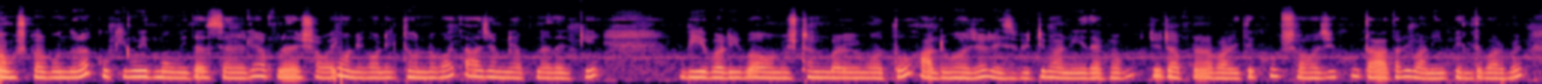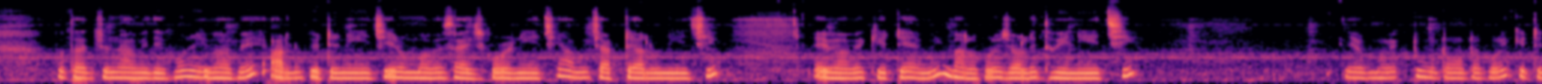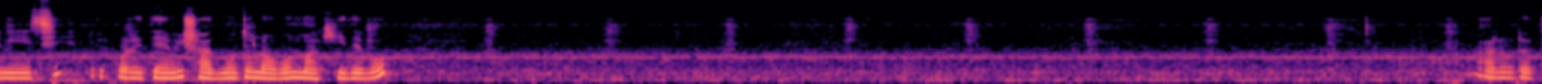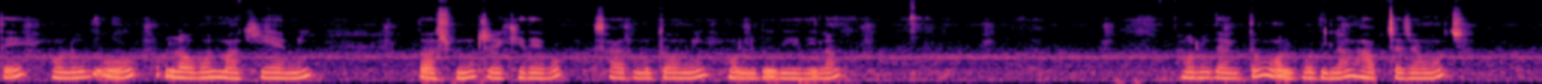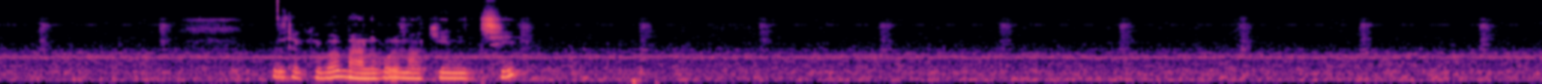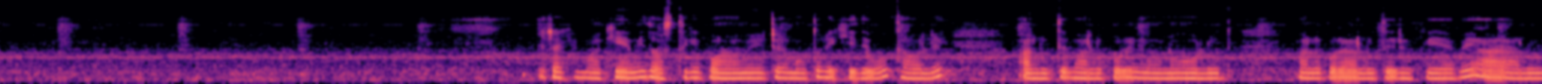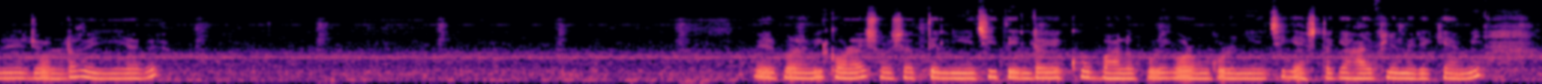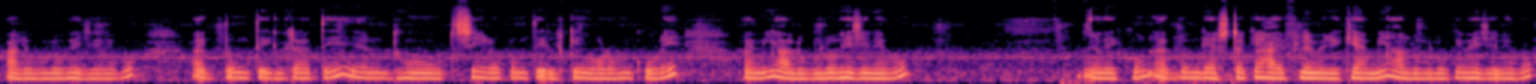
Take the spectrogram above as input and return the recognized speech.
নমস্কার বন্ধুরা cooking with মমিতাস চ্যানেলে আপনাদের সবাই অনেক অনেক ধন্যবাদ। আজ আমি আপনাদেরকে বিয়েবাড়ি বা অনুষ্ঠান বাড়ির মতো আলু ভাজার রেসিপিটি বানিয়ে দেখাবো, যেটা আপনারা বাড়িতে খুব সহজে খুব তাড়াতাড়ি বানিয়ে ফেলতে পারবেন। তো তার জন্য আমি দেখুন, এইভাবে আলু কেটে নিয়েছি, এরমভাবে সাইজ করে নিয়েছি। আমি চারটে আলু নিয়েছি এভাবে কেটে আমি ভালো করে জলে ধুয়ে নিয়েছি। এরকমভাবে একটু মোটা মোটা করে কেটে নিয়েছি। এরপর এতে আমি স্বাদ মতো লবণ মাখিয়ে দেবো। আলুটাতে হলুদ ও লবণ মাখিয়ে আমি দশ মিনিট রেখে দেব। স্বাদ মতো আমি হলুদও দিয়ে দিলাম। হলুদ একদম অল্প দিলাম, হাফ চা চামচ। এটাকে এবার ভালো করে মাখিয়ে নিচ্ছি। এটাকে মাখিয়ে আমি দশ থেকে পনেরো মিনিটের মতো রেখে দেবো। তাহলে আলুতে ভালো করে নুন, হলুদ, ভালো করে আলুতে ঢুকে যাবে আর আলুর জলটা বেরিয়ে যাবে। এরপর আমি কড়াই সরষের তেল নিয়েছি। তেলটাকে খুব ভালো করে গরম করে নিয়েছি। গ্যাসটাকে হাই ফ্লেমে রেখে আমি আলুগুলো ভেজে নেব। একদম তেলটাতে যেন ধোঁয়া উঠছে, এরকম তেলকে গরম করে আমি আলুগুলো ভেজে নেব। দেখুন, একদম গ্যাসটাকে হাই ফ্লেমে রেখে আমি আলুগুলোকে ভেজে নেব।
